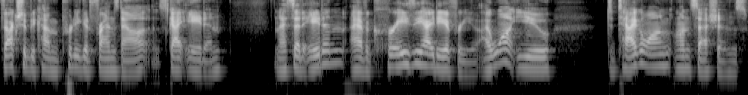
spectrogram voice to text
we've actually become pretty good friends now. This guy Aiden, and I said, Aiden, I have a crazy idea for you. I want you to tag along on sessions,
